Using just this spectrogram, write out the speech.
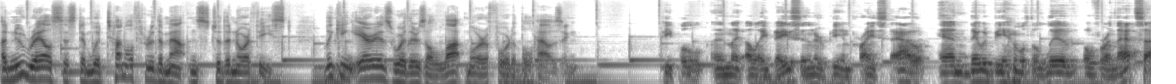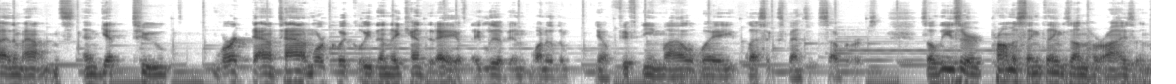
a new rail system would tunnel through the mountains to the northeast, linking areas where there's a lot more affordable housing. People in the LA basin are being priced out, and they would be able to live over on that side of the mountains and get to work downtown more quickly than they can today if they live in one of the you know 15 mile away less expensive suburbs. So these are promising things on the horizon.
